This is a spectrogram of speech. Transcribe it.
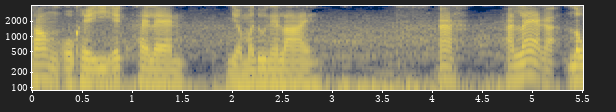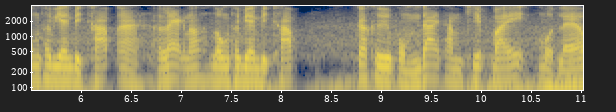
ช่อง OKEX Thailand เดี๋ยวมาดูในไลน์อะ อันแรกอะลงทะเบียนบิดครับอะอันแรกเนาะลงทะเบียนบิดครับ ก็คือผมได้ทำคลิปไว้หมดแล้ว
